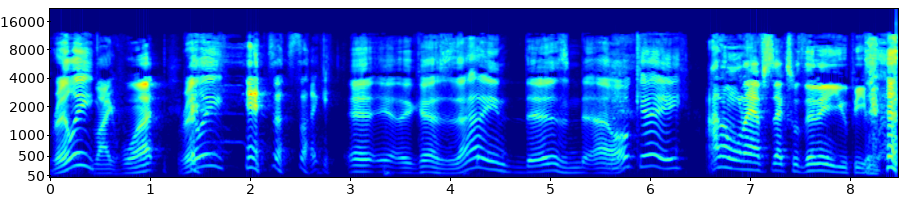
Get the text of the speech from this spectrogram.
"Really? like what? Really? it's like Because that ain't. Uh, okay." I don't want to have sex with any of you people.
